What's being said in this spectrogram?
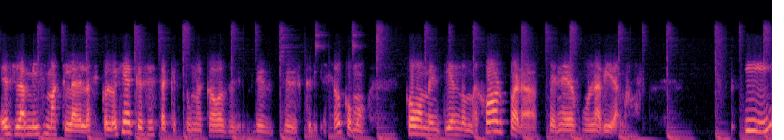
es la misma que la de la psicología, que es esta que tú me acabas de, describir, ¿no? Como cómo me entiendo mejor para tener una vida mejor. Y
